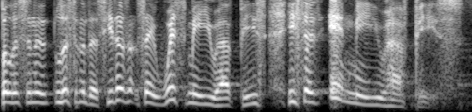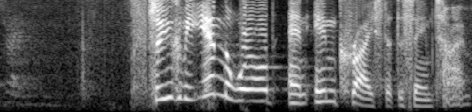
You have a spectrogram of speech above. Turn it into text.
But listen listen to this. He doesn't say, With me you have peace. He says, In me you have peace. So you can be in the world and in Christ at the same time.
